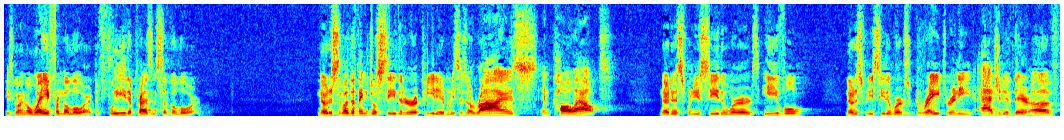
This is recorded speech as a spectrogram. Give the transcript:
He's going away from the Lord to flee the presence of the Lord. Notice some other things you'll see that are repeated when he says, Arise and call out. Notice when you see the words evil. Notice when you see the words great or any adjective thereof.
